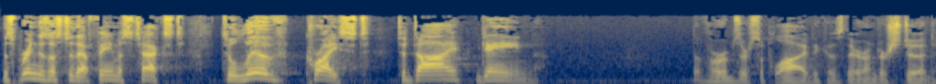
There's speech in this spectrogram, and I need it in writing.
This brings us to that famous text, to live Christ, to die gain. The verbs are supplied because they're understood.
